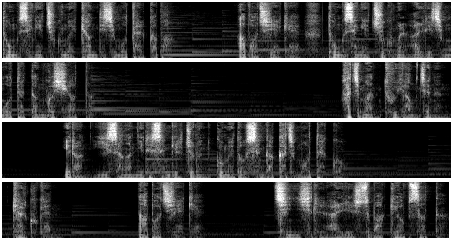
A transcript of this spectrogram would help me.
동생의 죽음에 견디지 못할까봐 아버지에게 동생의 죽음을 알리지 못했던 것이었다. 하지만 두 형제는 이런 이상한 일이 생길 줄은 꿈에도 생각하지 못했고 결국엔 아버지에게 진실을 알릴 수밖에 없었다.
